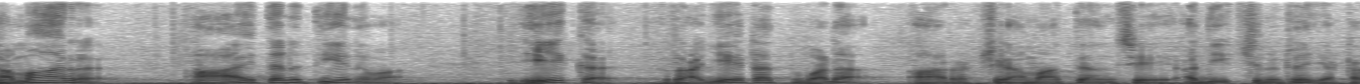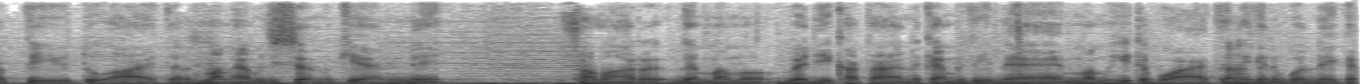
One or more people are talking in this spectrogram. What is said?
සමහර ආයතන තියෙනවා ඒක රජයටත් වඩා ආරක්ෂය අමාත්‍යන්සේ අධීක්ෂණට යටත්වය යුතු ආයතන. ම හැමතිසම කියන්නේ සමහර ද මම වැඩි කතාන්න කැමති නෑ. ම හිට පායතන කෙන කො ඒක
